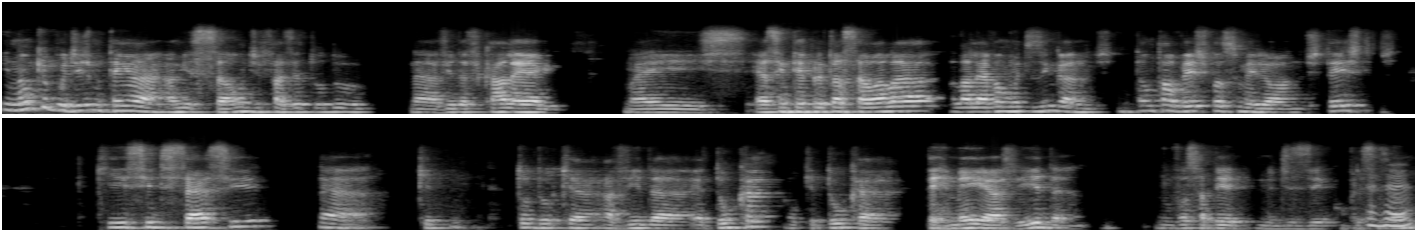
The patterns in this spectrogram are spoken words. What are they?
E não que o budismo tenha a missão de fazer tudo na vida ficar alegre, mas essa interpretação ela, ela leva a muitos enganos. Então talvez fosse melhor nos textos que se dissesse né, que tudo que a vida educa, o que educa permeia a vida, não vou saber me dizer com precisão. Uhum.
